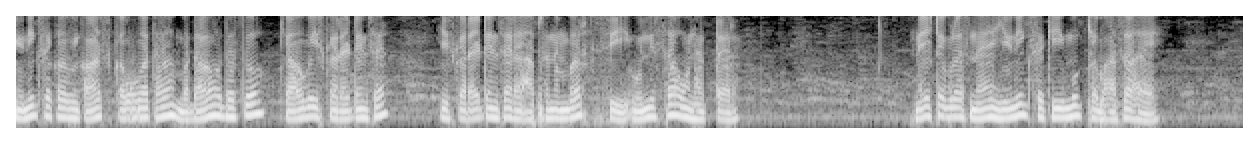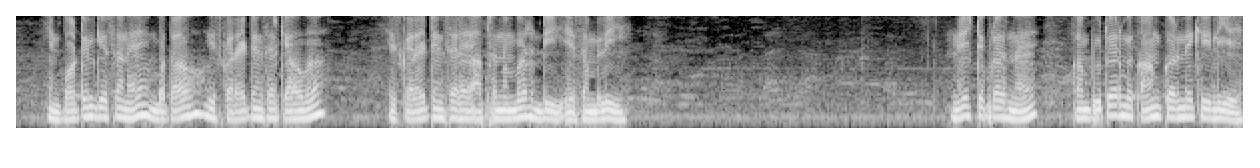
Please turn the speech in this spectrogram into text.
यूनिक्स का विकास कब हुआ था? बताओ दोस्तों, क्या होगा इसका राइट आंसर इसका राइट आंसर है ऑप्शन नंबर सी उन्नीस सौ उनहत्तर। नेक्स्ट प्रश्न है यूनिक्स की मुख्य भाषा है। इंपॉर्टेंट क्वेश्चन है, बताओ इसका राइट आंसर क्या होगा? इसका राइट आंसर है option number D assembly next प्रश्न है कंप्यूटर में काम करने के लिए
